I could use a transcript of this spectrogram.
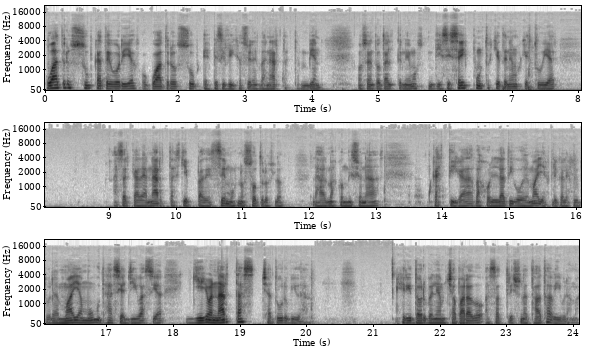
cuatro subcategorías o cuatro subespecificaciones de anartas también. O sea, en total tenemos 16 puntos que tenemos que estudiar acerca de anartas que padecemos nosotros, los, las almas condicionadas, castigadas bajo el látigo de Maya, explica la escritura. Maya hacia Jivasya Gyeyo Anartas Chaturvida. Heridor Beliam Chaparado Asatrishna Tata Vibrama.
